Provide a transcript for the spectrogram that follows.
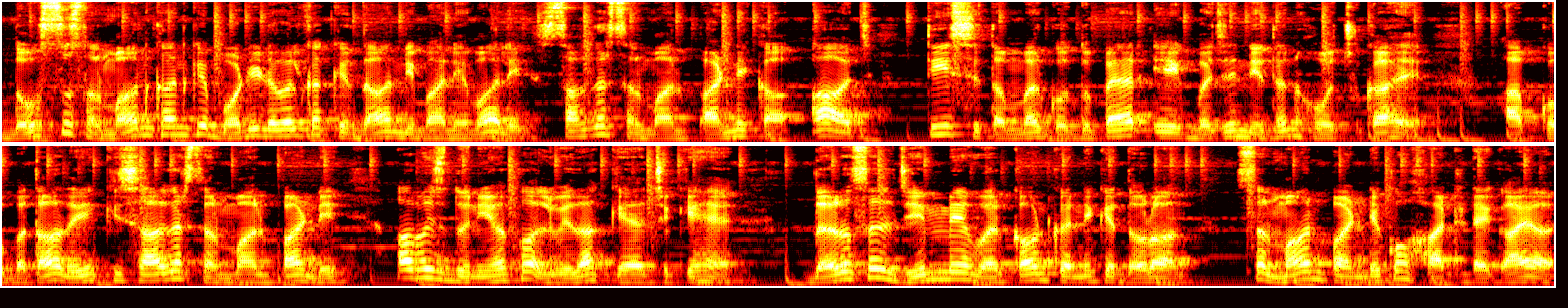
दोस्तों, सलमान खान के बॉडी डबल का किरदार निभाने वाले सागर सलमान पांडे का आज 30 सितंबर को दोपहर एक बजे निधन हो चुका है। आपको बता दें कि सागर सलमान पांडे अब इस दुनिया को अलविदा कह चुके हैं। दरअसल, जिम में वर्कआउट करने के दौरान सलमान पांडे को हार्ट अटैक आया,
